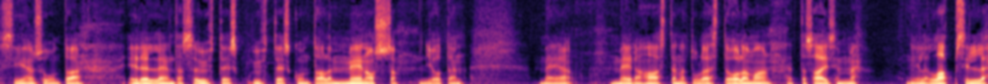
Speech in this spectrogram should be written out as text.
siihen suuntaan edelleen tässä yhteis, yhteiskunta ole menossa, joten meidän, meidän haasteena tulee sitten olemaan, että saisimme niille lapsille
